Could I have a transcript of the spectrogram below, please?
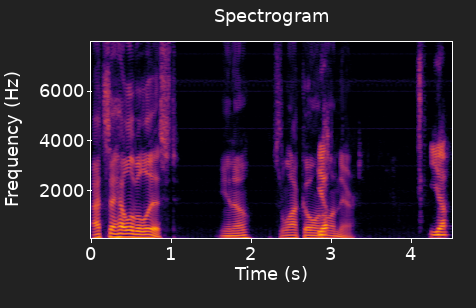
That's a hell of a list. You know, there's a lot going Yep. on there. Yep.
